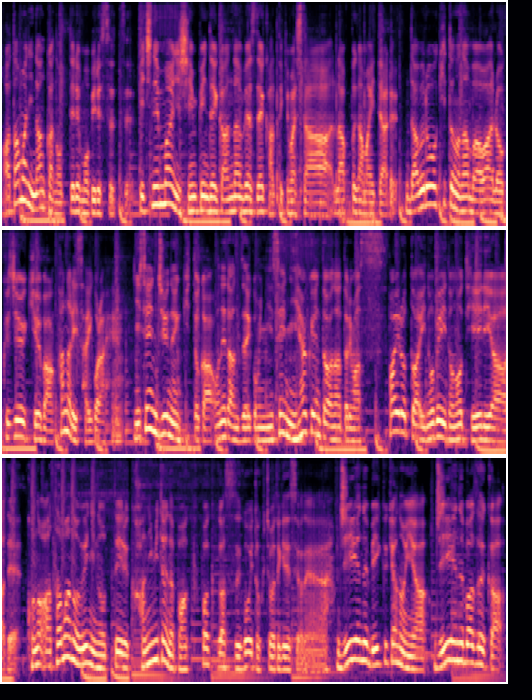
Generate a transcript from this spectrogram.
頭になんか乗ってるモビルスーツ。1年前に新品でガンダムベースで買ってきました。ラップが巻いてある。00キットのナンバーは69番。かなり最後らへん。2010年キットがお値段税込2200円とはなっております。パイロットはイノベイドのティエリアで、この頭の上に乗っているカニみたいなバックパックがすごい特徴的ですよね。GN ビッグキャノンや GN バズーカ、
